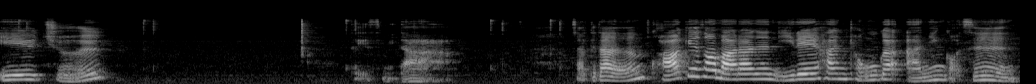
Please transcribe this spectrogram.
1줄 되겠습니다. 자, 그 다음 과학에서 말하는 일의 한 경우가 아닌 것은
